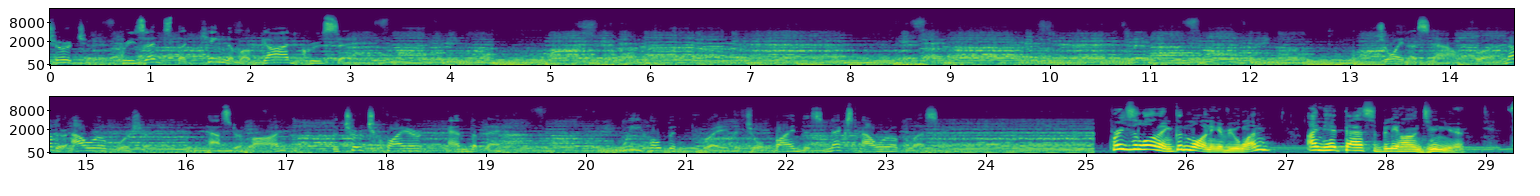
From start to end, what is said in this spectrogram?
Church presents the Kingdom of God Crusade. Join us now for another hour of worship with Pastor Hahn, the church choir, and the band. We hope and pray that you'll find this next hour a blessing. Praise the Lord and good morning, everyone. I'm Head Pastor Billy Hahn Jr.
